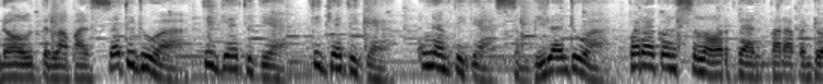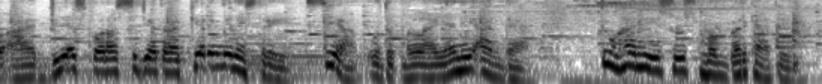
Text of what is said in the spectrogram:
0812 33 33 6392. Para konselor dan para pendoa Diaspora Sejahtera Caring Ministry siap untuk melayani Anda. Tuhan Yesus memberkati.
